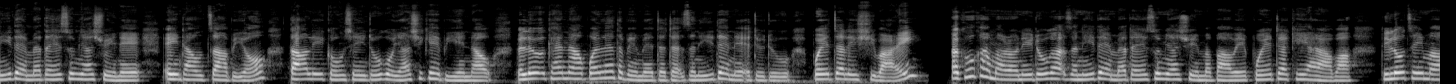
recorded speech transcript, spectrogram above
နီးတဲ့မတ်သေးဆုမြတ်ရွှေနဲ့အိမ်ထောင်ကြပြီးတော့တားလေးဂုံရှိန်တို့ကိုရရှိခဲ့ပြီးရဲ့နောက်ဘလို့အခမ်းအနားပွဲလန်းတပင်မဲ့တက်တက်ဇနီးတဲ့နဲ့အတူတူပွဲတက်လေးရှိပါတယ်။ အခုခါမှာတော့နေတိုးကဇနီးတဲ့မတ်တဲဆုမြတ်ရွှေမပါဘဲပွဲတက်ခဲ့ရတာပါဒီလိုချိန်မှာ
